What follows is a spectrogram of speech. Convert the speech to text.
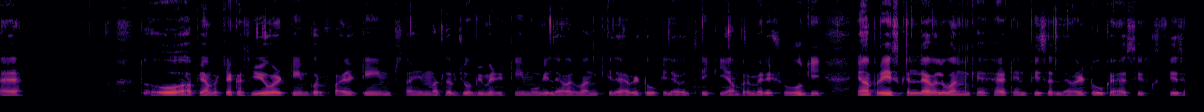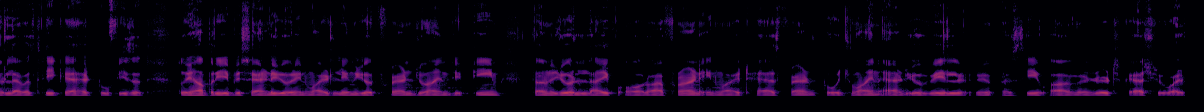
है। तो आप यहाँ पर चेक कर सकते your team profile team sign मतलब जो भी मेरी टीम होगी लेवल वन की लेवल टू की लेवल थ्री की यहाँ पर मेरे शो होगी। यहाँ पर इसका लेवल वन के है टेन फ़ीसद लेवल टू का है सिक्स फ़ीसद लेवल थ्री का है टू फ़ीसद। तो यहाँ पर ये भी send your invite link your friend join the team turn your like or a friend, invite has friend to join and you will receive a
